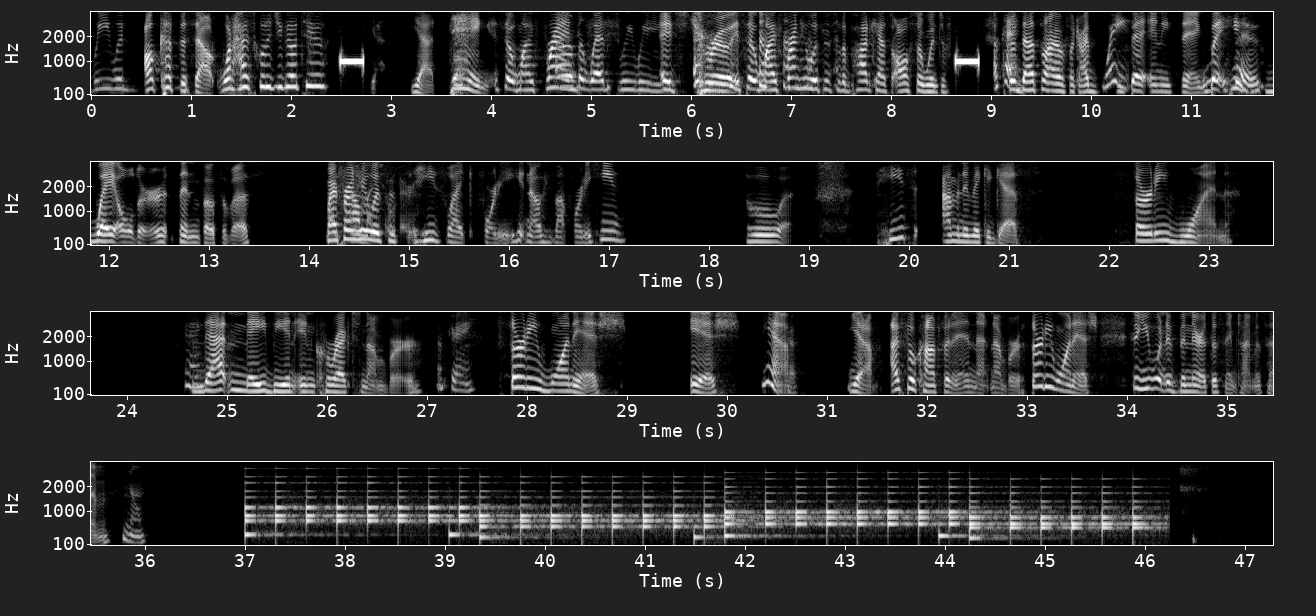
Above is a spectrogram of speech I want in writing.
we would I'll cut this out. What high school did you go to? yes. Yeah, dang. So my Oh, friend, the webs we we. it's true. So my friend who listens to the podcast also went to. okay. So that's why I was like, I Wait, bet anything. But he's this? way older than both of us. My friend how who listens, older? he's like forty. He, no, he's not forty. He's oh, he's. I'm gonna make a guess. Thirty-one. okay. That may be an incorrect number. okay. 31 ish. Ish. Yeah. Okay. Yeah. I feel confident in that number. 31 ish. So you wouldn't have been there at the same time as him. No.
